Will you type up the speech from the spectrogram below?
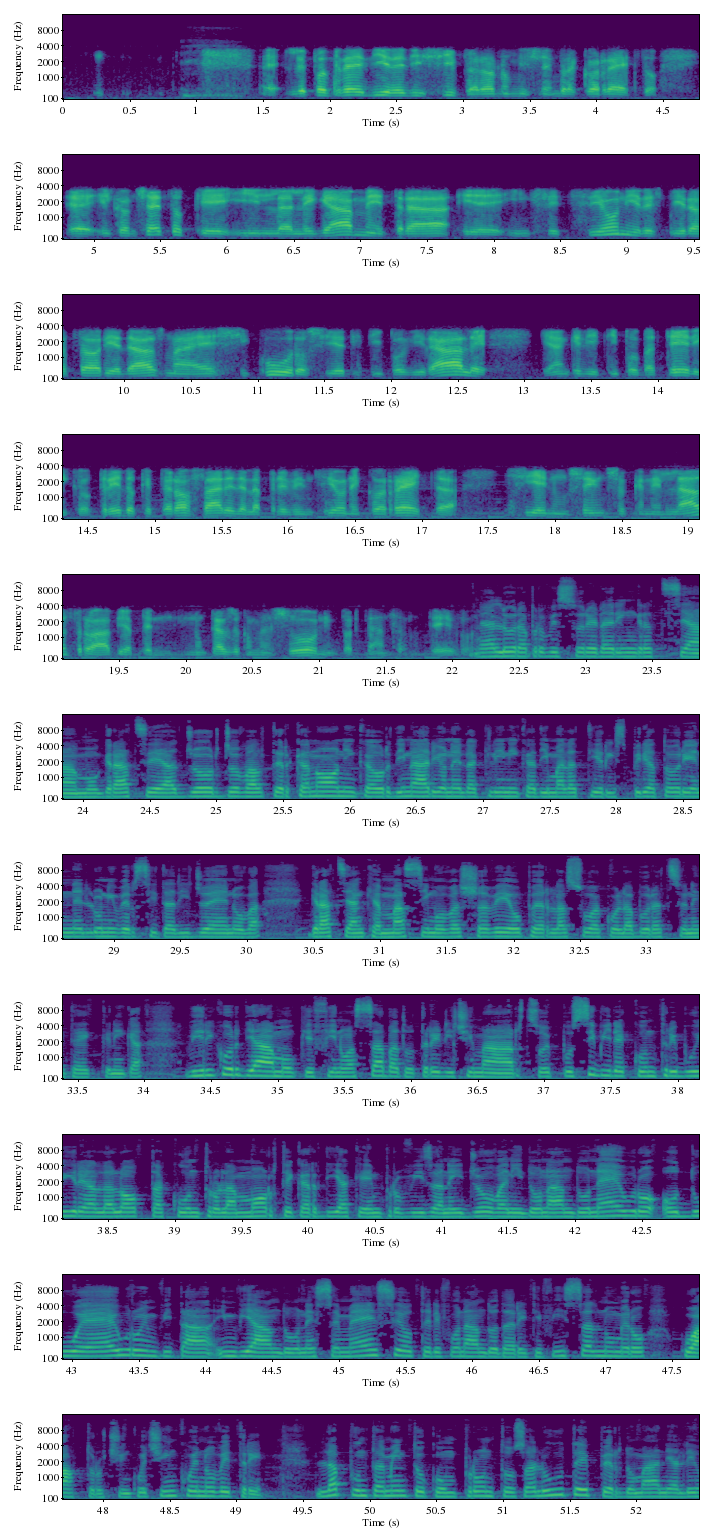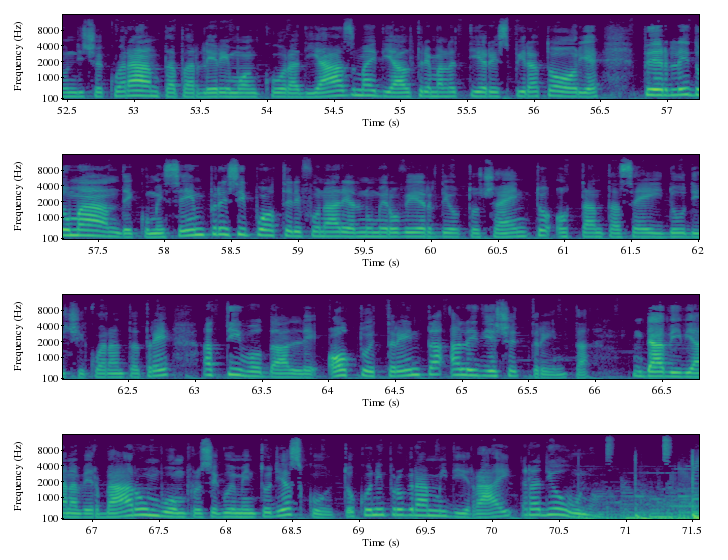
Eh, le potrei dire di sì, però non mi sembra corretto. Eh, il concetto che il legame tra eh, infezioni respiratorie ed asma è sicuro sia di tipo virale che anche di tipo batterico. Credo che però fare della prevenzione corretta sia in un senso che nell'altro abbia, in un caso come il suo, un'importanza notevole. Allora, professore, la ringraziamo. Grazie a Giorgio Walter Canonica, ordinario nella clinica di malattie respiratorie nell'Università di Genova. Grazie anche a Massimo Vasciaveo per la sua collaborazione tecnica. Vi ricordiamo che fino a sabato 13 marzo è possibile contribuire alla lotta contro la morte cardiaca improvvisa nei giovani donando un euro o due euro invita- inviando un sms o telefonando da rete fissa al numero 45593. L'appuntamento con Pronto Salute per domani alle 11.40 parleremo ancora di asma e di altre malattie respiratorie. Per le domande, come sempre, si può telefonare al numero verde 800 80 46 12 43, attivo dalle 8.30 alle 10.30. Da Viviana Verbaro un buon proseguimento di ascolto con i programmi di RAI Radio 1.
